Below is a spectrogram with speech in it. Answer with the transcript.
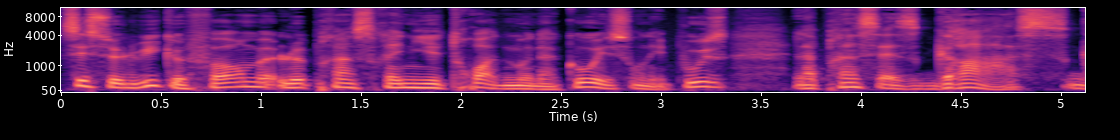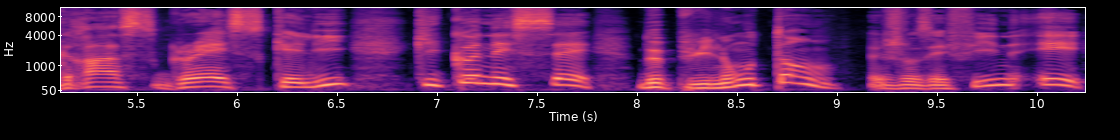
C'est celui que forme le prince Régnier III de Monaco et son épouse, la princesse Grace. Grace Grace Kelly, qui connaissait depuis longtemps Joséphine et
